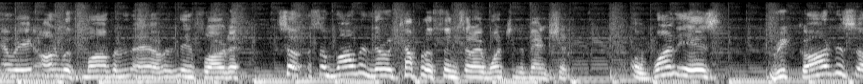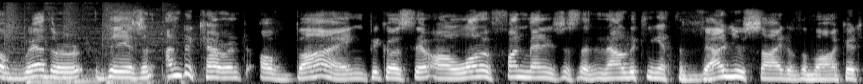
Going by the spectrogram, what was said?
and we're on with Marvin uh, in Florida. So, so Marvin, there are a couple of things that I want you to mention. Uh, one is regardless of whether there's an undercurrent of buying, because there are a lot of fund managers that are now looking at the value side of the market,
